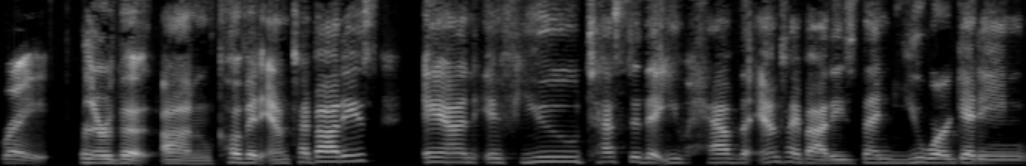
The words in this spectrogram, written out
right. or the um COVID antibodies. And if you tested that you have the antibodies, then you are getting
